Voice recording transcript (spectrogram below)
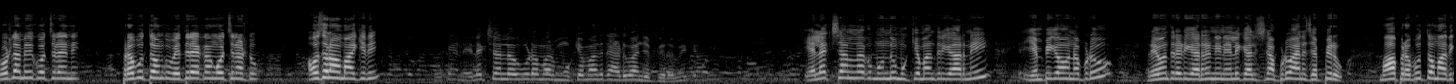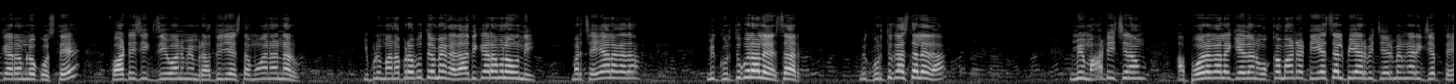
రోడ్ల మీదకి వచ్చలేంది ప్రభుత్వంకు వ్యతిరేకంగా వచ్చినట్టు. అవసరమా మాకు ఇది. ఎలక్షన్లో కూడా మరి ముఖ్యమంత్రిని అడుగు అని చెప్పారు మీకు? ఎలక్షన్లకు ముందు ముఖ్యమంత్రి గారిని ఎంపీగా ఉన్నప్పుడు రేవంత్ రెడ్డి గారిని నేను వెళ్ళి కలిసినప్పుడు ఆయన చెప్పారు మా ప్రభుత్వం అధికారంలోకి వస్తే ఫార్టీ సిక్స్ జీవోని మేము రద్దు చేస్తాము అని అన్నారు. ఇప్పుడు మన ప్రభుత్వమే కదా అధికారంలో ఉంది. మరి చేయాలి కదా? మీకు గుర్తుకు రాలేదా సార్? మీకు గుర్తుకొస్తలేదా మేము మాట ఇచ్చినాం. ఆ పోరగాళ్ళకి ఏదైనా ఒక్క మాట టీఎస్ఎల్ పిఆర్పి చైర్మన్ గారికి చెప్తే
